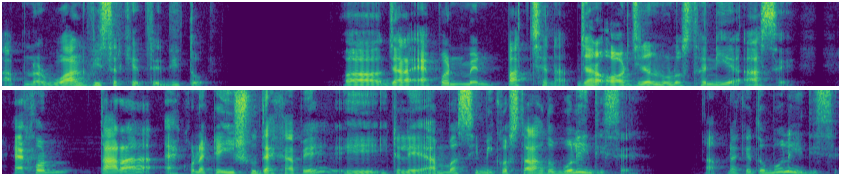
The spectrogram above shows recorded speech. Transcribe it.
আপনার ওয়ার্ক ভিসার ক্ষেত্রে দিত যারা অ্যাপয়েন্টমেন্ট পাচ্ছে না, যারা অরিজিনাল নুলস্থা নিয়ে আসে এখন তারা এখন একটা ইস্যু দেখাবে, এই ইটালি অ্যাম্বাসি বিকজ তারা তো বলেই দিছে, আপনাকে তো বলেই দিছে,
